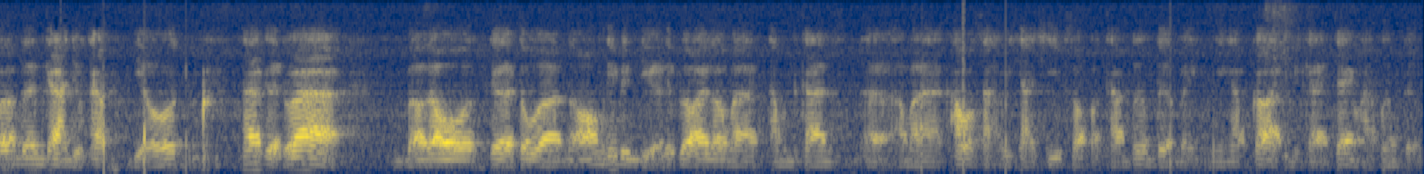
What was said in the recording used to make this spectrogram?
กำลังดำเนินการอยู่ครับ เดี๋ยวถ้าเกิดว่า เราเราเจอตัวน้องที่เป็นเหยื่อเรียบร้อยเรามาทำการเอามาเข้าสหวิชาชีพสอบปากคำเพิ่มเติมอะไรนี้ครับก็อาจจะมีการแจ้งมาเพิ่มเติม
